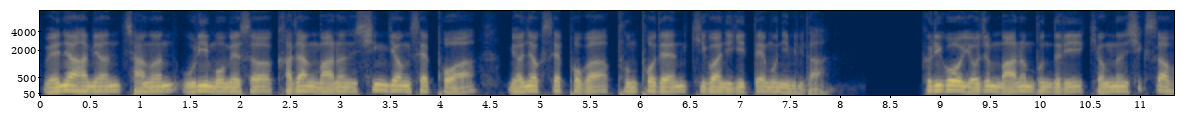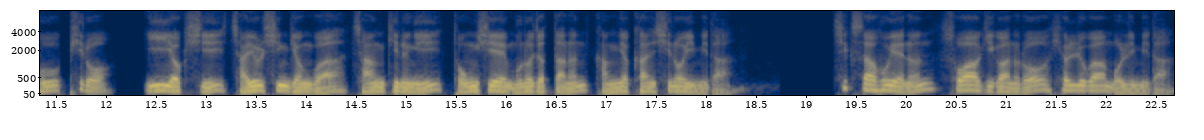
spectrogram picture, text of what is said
왜냐하면 장은 우리 몸에서 가장 많은 신경세포와 면역세포가 분포된 기관이기 때문입니다. 그리고 요즘 많은 분들이 겪는 식사 후 피로, 이 역시 자율신경과 장 기능이 동시에 무너졌다는 강력한 신호입니다. 식사 후에는 소화기관으로 혈류가 몰립니다.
